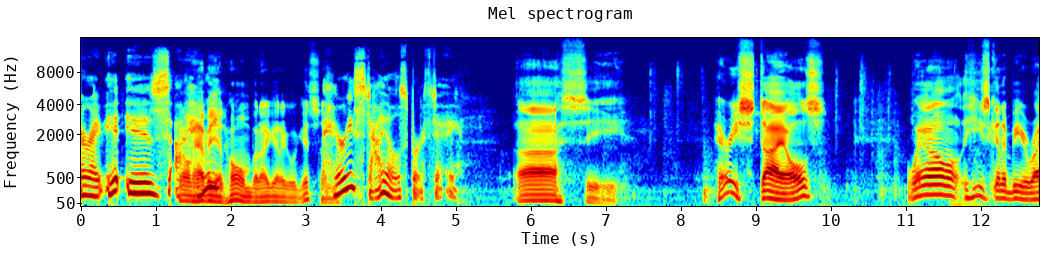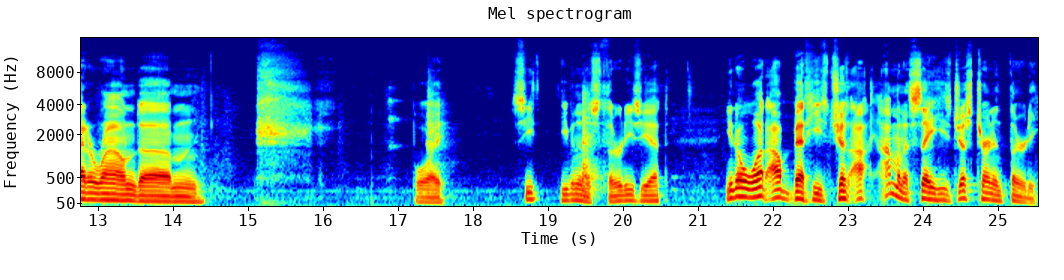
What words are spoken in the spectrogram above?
All right, it is uh, I don't have Harry, any at home, but I gotta go get some. Harry Styles' birthday. Uh, see. Harry Styles. Well, he's going to be right around. Um, boy, See, even in his 30s yet? You know what? I'll bet he's just. I, I'm going to say he's just turning 30.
